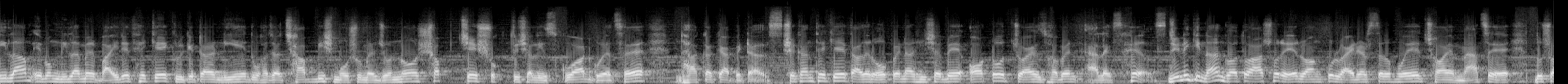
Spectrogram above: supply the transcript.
নিলাম এবং নিলামের বাইরে থেকে ক্রিকেটার নিয়ে দু হাজার ছাব্বিশ মৌসুমের জন্য সবচেয়ে শক্তিশালী স্কোয়াড গড়েছে ঢাকা ক্যাপিটালস। সেখান থেকে তাদের ওপেনার হিসেবে অটো চয়েস হবেন অ্যালেক্স হেলস, যিনি কিনা গত আসরে রংপুর রাইডার্সের হয়ে ছয় ম্যাচে দুশো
